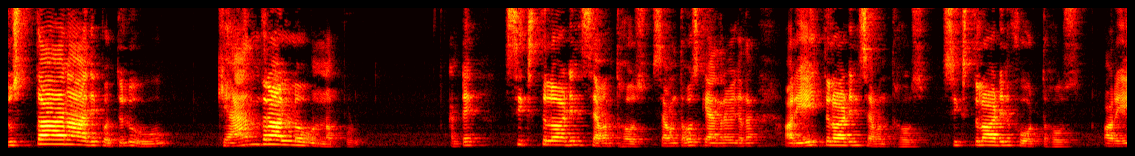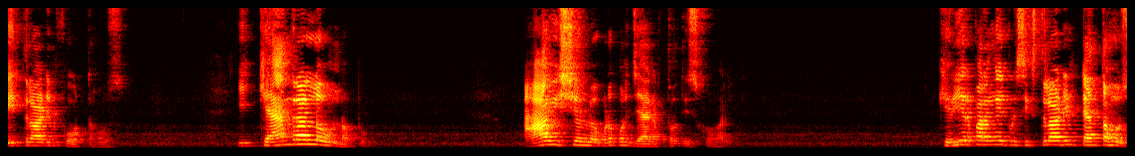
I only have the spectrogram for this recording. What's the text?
దుస్థానాధిపతులు కేంద్రాల్లో ఉన్నప్పుడు అంటే sixth lord in seventh house seventh house కేంద్రమే కదా. Or eighth lord in seventh house sixth lord in fourth house or eighth lord in fourth house ఈ కేంద్రాల్లో ఉన్నప్పుడు ఆ విషయంలో కూడా కొన్ని జాగ్రత్తలు తీసుకోవాలి. కెరియర్ పరంగా ఇప్పుడు sixth lord in tenth house.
